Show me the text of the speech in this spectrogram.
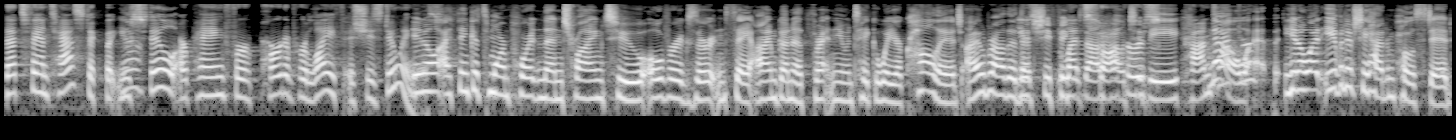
That's fantastic, but you yeah. still are paying for part of her life as she's doing You this. know, I think it's more important than trying to overexert and say, I'm going to threaten you and take away your college. I would rather you that she figures out how to be. Contact no, her? Eh, you know what? Even if she hadn't posted,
